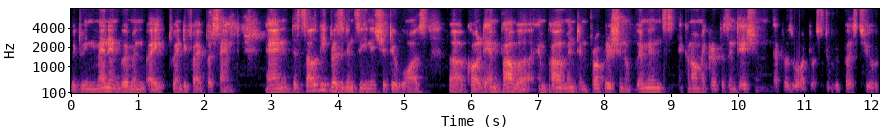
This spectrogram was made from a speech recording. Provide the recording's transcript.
between men and women by 25%. And the Saudi presidency initiative was uh, called Empower, Empowerment and Progression of Women's Economic Representation. That was what was to be pursued.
